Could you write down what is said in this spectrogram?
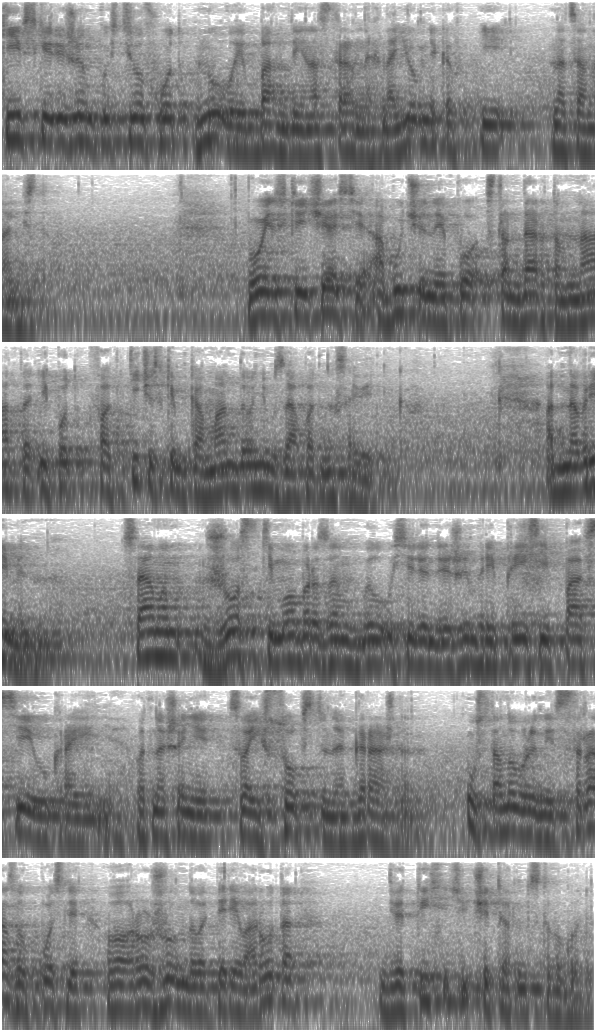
Киевский режим пустил в ход новые банды иностранных наемников и националистов. Воинские части, обученные по стандартам НАТО и под фактическим командованием западных советников. Одновременно Самым жестким образом был усилен режим репрессий по всей Украине в отношении своих собственных граждан, установленный сразу после вооруженного переворота 2014 года.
